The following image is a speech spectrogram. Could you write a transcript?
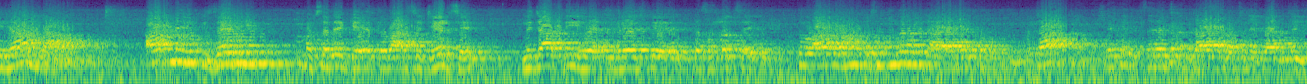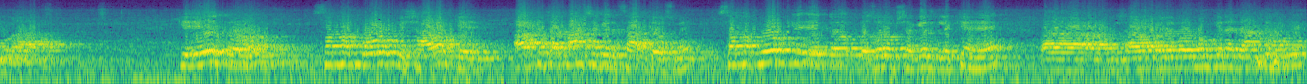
کہ یا اللہ، آپ نے ایک ذہنی مقصد کے اعتبار سے جیل سے نجات دی ہے انگریز کے تسلط سے، تو آپ ہم تو سمندر میں جا رہے ہیں تو بچا لیکن بچنے کا نہیں ہو رہا کہ ایک سفر کوٹ پشاور کے آپ کے چار پانچ شگرد ساتھ تھے اس میں۔ سفر کوٹ کے ایک بزرگ شگرد لکھے ہیں پشاور والے لوگ ممکن ہے، جانتے ہوں گے۔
